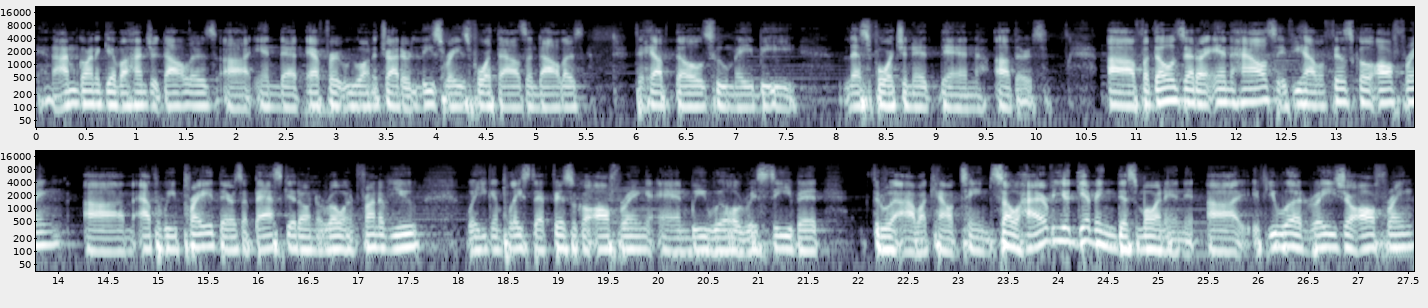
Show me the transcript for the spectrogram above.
And I'm going to give $100 uh, in that effort. We want to try to at least raise $4,000 to help those who may be less fortunate than others. Uh, for those that are in house, if you have a physical offering, um, after we pray, there's a basket on the row in front of you where you can place that physical offering and we will receive it through our account team. So, however you're giving this morning, uh, if you would raise your offering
